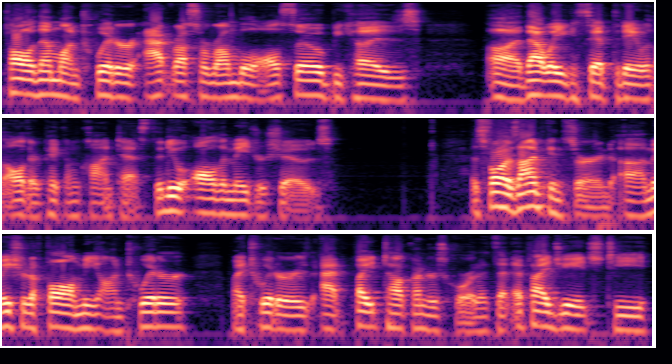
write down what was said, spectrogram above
follow them on Twitter at WrestleRumble also because uh, that way you can stay up to date with all their pick'em contests. They do all the major shows as far as I'm concerned, uh, make sure to follow me on Twitter. My Twitter is at Fight Talk underscore. That's at F I G H T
